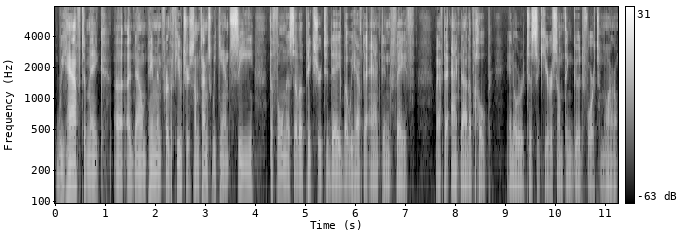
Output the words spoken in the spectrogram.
we have to make a, a, down payment for the future. Sometimes we can't see the fullness of a picture today, but we have to act in faith. We have to act out of hope in order to secure something good for tomorrow.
